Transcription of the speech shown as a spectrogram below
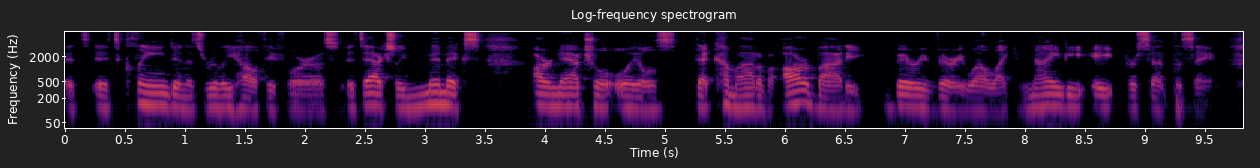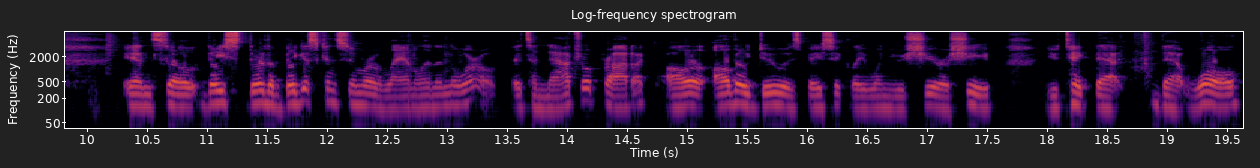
It's it's cleaned and it's really healthy for us. It actually mimics our natural oils that come out of our body very very well, like 98% the same. And so they they're the biggest consumer of lanolin in the world. It's a natural product. All all they do is basically when you shear a sheep, you take that that wool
